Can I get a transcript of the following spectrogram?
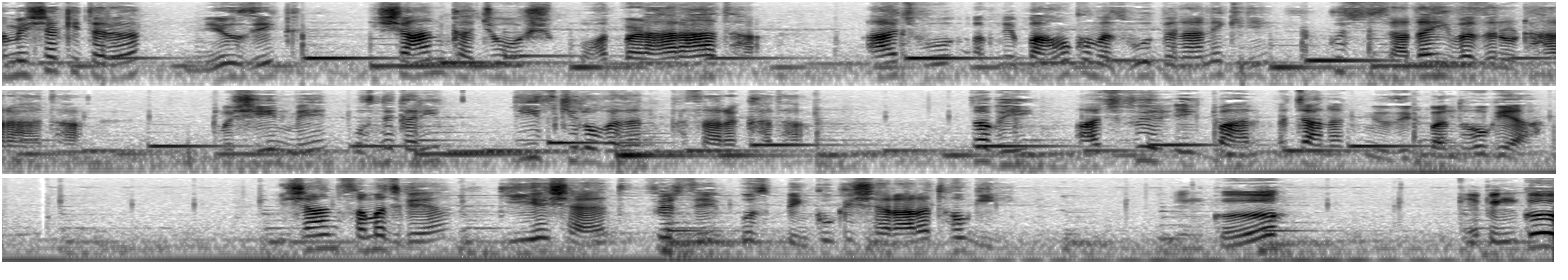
हमेशा की तरह म्यूज़िक ईशान का जोश बहुत बढ़ा रहा था। आज वो अपने बाहों को मज़बूत बनाने के लिए कुछ ज़्यादा ही वज़न उठा रहा था। मशीन में उसने करीब तीस किलो वज़न फंसा रखा था। तभी आज फिर एक बार अचानक म्यूज़िक बंद हो गया। ईशान समझ गया कि ये शायद फिर से उस पिंकू की शरारत होगी। पिंकू? ए पिंकू?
